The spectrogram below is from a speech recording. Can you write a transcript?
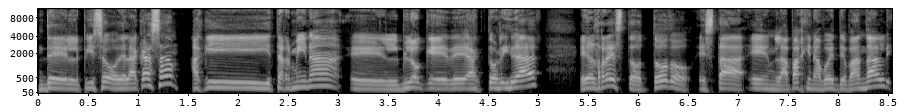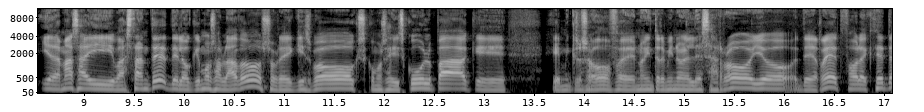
del piso de la casa. Aquí termina el bloque de actualidad. El resto, todo está en la página web de Vandal y además hay bastante de lo que hemos hablado sobre Xbox, cómo se disculpa, que, Microsoft eh, no intervino en el desarrollo de Redfall, etc.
